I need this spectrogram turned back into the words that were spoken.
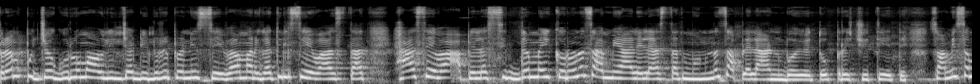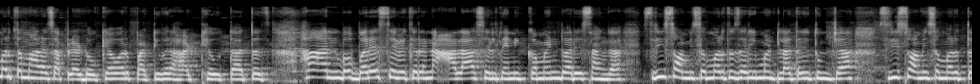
परमपूज्य गुरु माऊलींच्या डिंडोरी प्रणित सेवा मार्गातील सेवा असतात. ह्या सेवा आपल्याला सिद्धमय करूनच आम्ही आलेल्या असतात म्हणूनच आपल्याला अनुभव येतो प्रचिती येते. स्वामी समर्थ महाराज आपल्या डोक्यावर पाठीवर हात ठेवतातच. हा अनुभव बऱ्याच सेवेकरांना आला असेल त्यांनी कमेंटद्वारे सांगा. श्री स्वामी समर्थ जरी म्हटला तरी तुमच्या श्री स्वामी समर्थ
